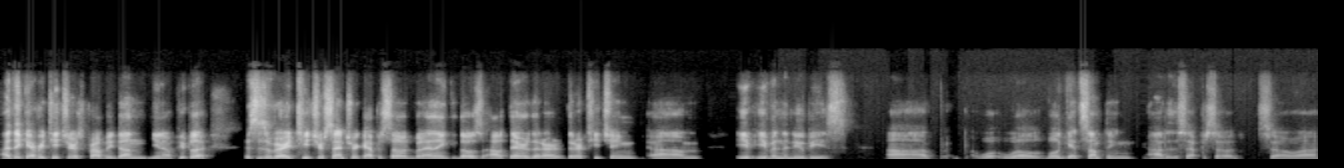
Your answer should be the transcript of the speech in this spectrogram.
I think every teacher has probably done. You know, people. Are, this is a very teacher centric episode, but I think those out there that are that are teaching, um, e- even the newbies, uh, will will will get something out of this episode. So uh,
